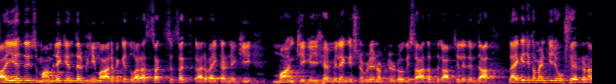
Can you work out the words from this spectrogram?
आई है। तो इस मामले के अंदर भीम आर्मी के द्वारा सख्त से सख्त कार्रवाई करने की मांग की गई है। मिलेंगे इस वीडियो अपडेटों के साथ। अब तक आपसे लेते विदा। लाइक कीजिए कमेंट कीजिए और शेयर करना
